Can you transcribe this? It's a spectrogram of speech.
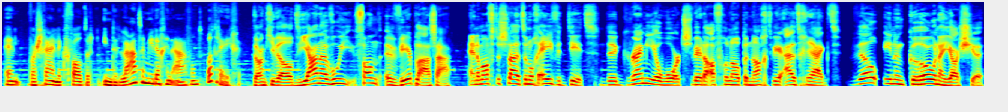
en waarschijnlijk valt er in de late middag en avond wat regen. Dankjewel Diana Woei van Weerplaza. En om af te sluiten nog even dit. De Grammy Awards werden afgelopen nacht weer uitgereikt. Wel in een coronajasje.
